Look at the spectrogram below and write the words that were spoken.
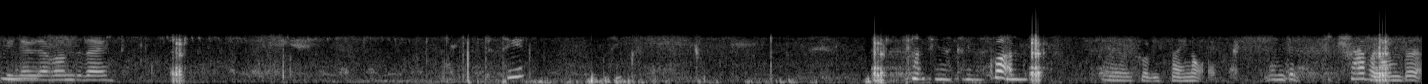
She knew they were under there. See it? Thanks. Can't see that kind of quite. Yeah, we'd probably say not them to, to travel on, but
